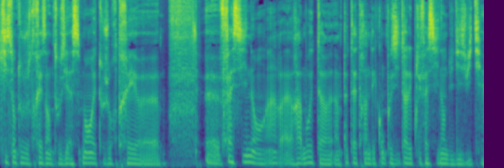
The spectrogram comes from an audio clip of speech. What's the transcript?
qui sont toujours très enthousiasmants et toujours très euh, euh, fascinants. Hein. Rameau est peut-être un des compositeurs les plus fascinants du 18e.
